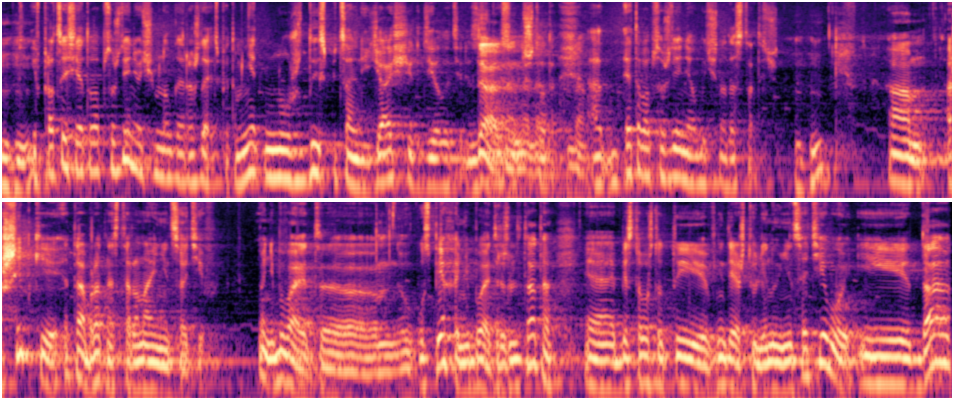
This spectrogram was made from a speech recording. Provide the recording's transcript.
И в процессе этого обсуждения очень многое рождается. Поэтому нет нужды специальный ящик делать или Да, да, записывать да, что-то. да. А этого обсуждения обычно достаточно. Мгм. А, Ошибки – это обратная сторона инициатив. Ну, не бывает э, успеха, не бывает результата э, без того, что ты внедряешь ту или иную инициативу. И да,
